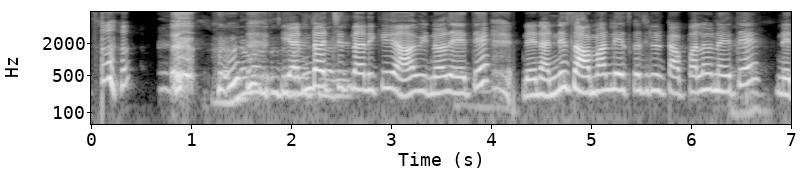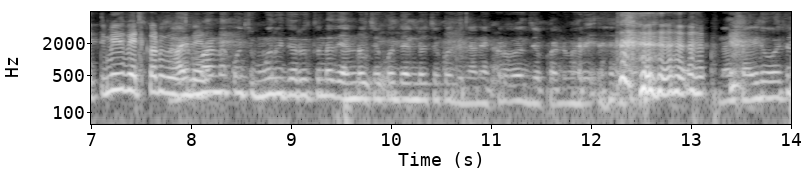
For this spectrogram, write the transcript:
ఎండ వచ్చిన దానికి ఆ వినోద్ అయితే నేను అన్ని సామాన్లు వేసుకొచ్చిన టప్పాలోనైతే నెత్తి మీద పెట్టుకొని కూర్చున్నాను కొంచెం మూలికి జరుగుతున్నది ఎండ వచ్చే కొద్ది ఎండ వచ్చే కొద్ది. నన్ను ఎక్కడ పోయి చెప్పండి మరి. నా సైడ్ పోతే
